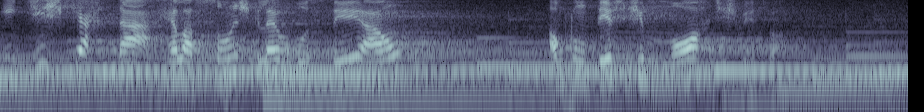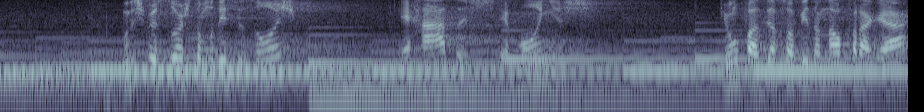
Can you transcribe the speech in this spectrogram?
e descartar relações que levam você a um, a um contexto de morte espiritual. Muitas pessoas tomam decisões erradas, errôneas, que vão fazer a sua vida naufragar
